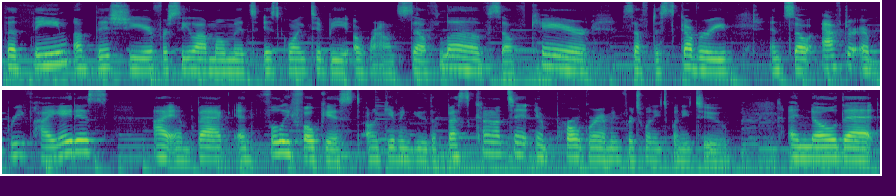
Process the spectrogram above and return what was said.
The theme of this year for Selah Moments is going to be around self love, self care, self discovery. And so, after a brief hiatus, I am back and fully focused on giving you the best content and programming for 2022. I know that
